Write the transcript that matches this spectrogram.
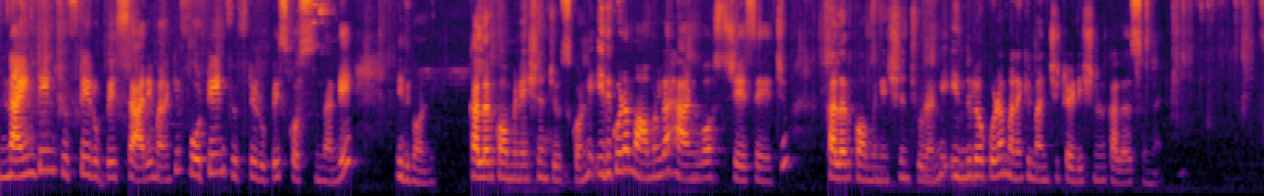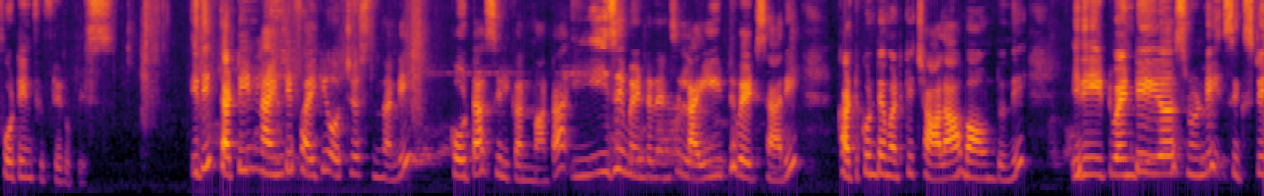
nineteen fifty rupees sari మనకి ఫోర్టీన్ ఫిఫ్టీ రూపీస్కి వస్తుందండి. ఇదిగోండి కలర్ కాంబినేషన్ చూసుకోండి. ఇది కూడా మామూలుగా హ్యాండ్ వాష్ చేసేయచ్చు. కలర్ కాంబినేషన్ చూడండి. ఇందులో కూడా మనకి మంచి ట్రెడిషనల్ కలర్స్ ఉన్నాయి. ఫోర్టీన్ ఫిఫ్టీ రూపీస్ ఇది థర్టీన్ నైంటీ ఫైవ్కి వచ్చేస్తుందండి. కోటా సిల్క్ అన్నమాట. Easy maintenance light weight sari కట్టుకుంటే మటుకి చాలా బాగుంటుంది. ఇది ట్వంటీ ఇయర్స్ నుండి సిక్స్టీ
